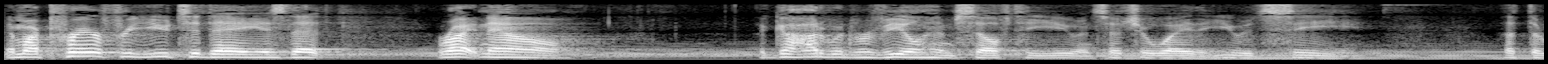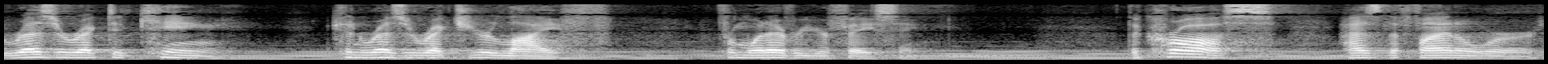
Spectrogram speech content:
And my prayer for you today is that right now, that God would reveal himself to you in such a way that you would see that the resurrected King can resurrect your life from whatever you're facing. The cross has the final word,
